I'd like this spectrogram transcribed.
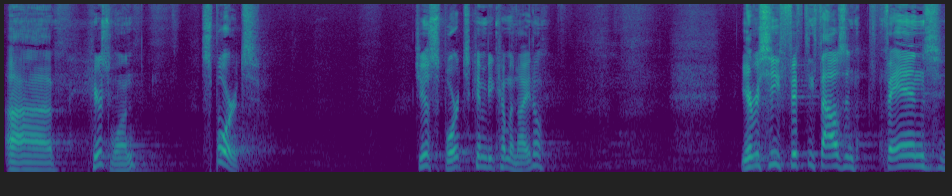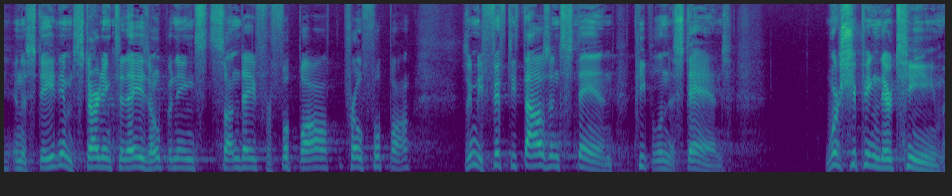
Uh, here's one sports. Do you know sports can become an idol? You ever see 50,000 fans in a stadium? Starting today is opening Sunday for football, pro football. There's going to be 50,000 stand people in the stands worshiping their team,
